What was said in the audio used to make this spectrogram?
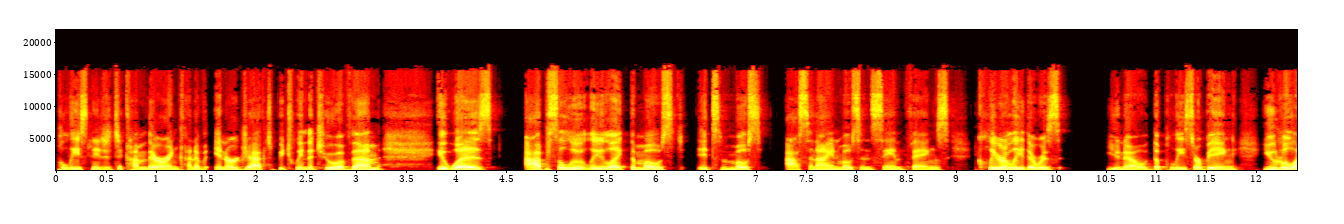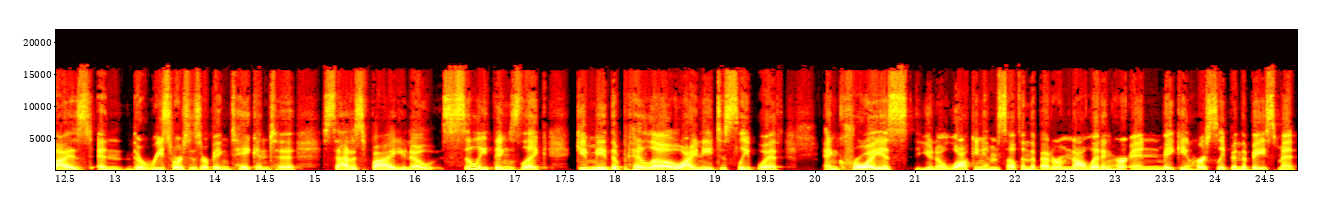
police needed to come there and kind of interject between the two of them. It was absolutely like the most, it's the most asinine, most insane things. Clearly, there was you know the police are being utilized and their resources are being taken to satisfy you know silly things like give me the pillow i need to sleep with and Kroy is you know locking himself in the bedroom not letting her in making her sleep in the basement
